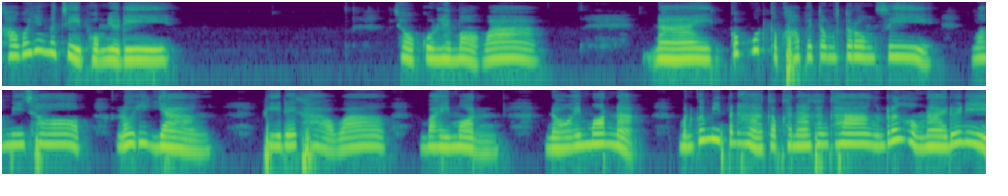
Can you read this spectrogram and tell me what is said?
เขาก็ยังมาจีบผมอยู่ดี โชกุนเลยบอกว่า นายก็พูดกับเขาไปตรงๆสิ ว่าไม่ชอบ แล้วอีกอย่าง พี่ได้ข่าวว่าใบหม่อน น้องไอ้ม่อนน่ะ มันก็มีปัญหากับคณะข้างๆ เรื่องของนายด้วยนี่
